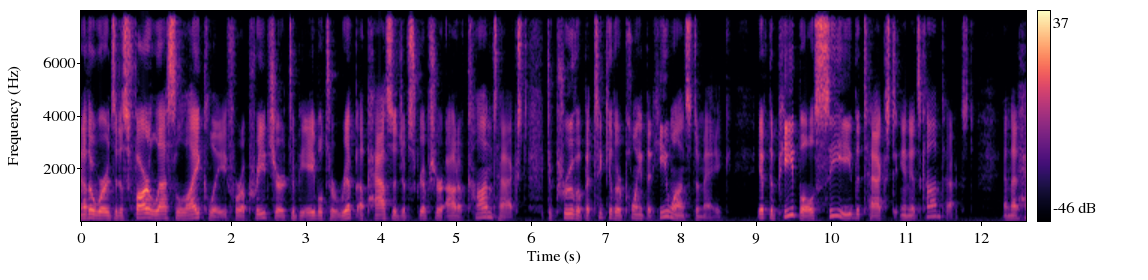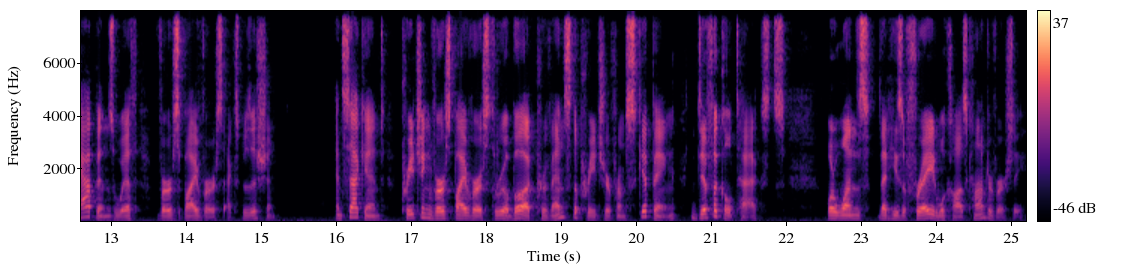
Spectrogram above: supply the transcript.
In other words, it is far less likely for a preacher to be able to rip a passage of Scripture out of context to prove a particular point that he wants to make if the people see the text in its context. And that happens with verse by verse exposition. And second, preaching verse by verse through a book prevents the preacher from skipping difficult texts or ones that he's afraid will cause controversy.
